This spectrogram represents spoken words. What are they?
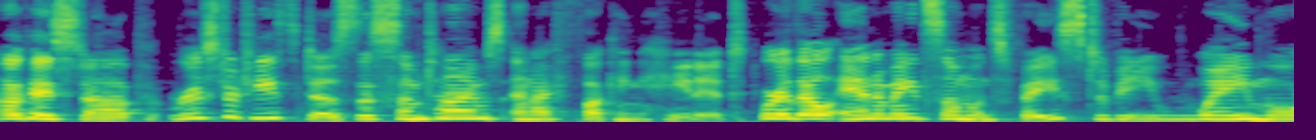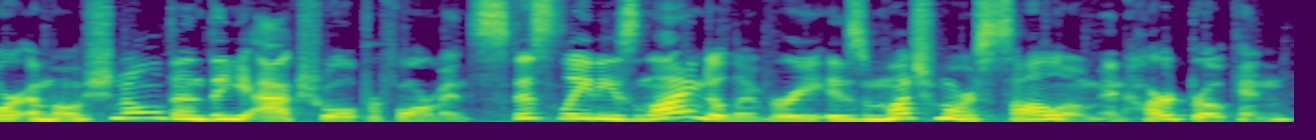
Okay, stop. Rooster Teeth does this sometimes, and I fucking hate it. Where they'll animate someone's face to be way more emotional than the actual performance. This lady's line delivery is much more solemn and heartbroken.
